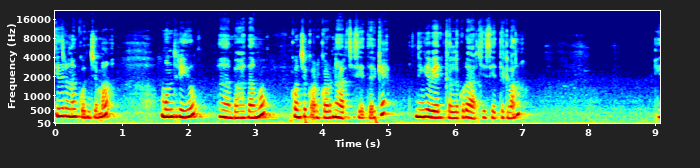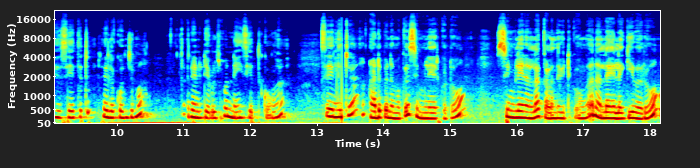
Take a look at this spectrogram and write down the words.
இதில் நான் கொஞ்சமாக முந்திரியும் பாதாமும் கொஞ்சம் குறை குறைன்னு அரைச்சி சேர்த்துருக்கேன். நீங்கள் வேர்க்கடல கூட அரைச்சி சேர்த்துக்கலாம். இதை சேர்த்துட்டு இதில் கொஞ்சமாக ரெண்டு டேபிள் ஸ்பூன் நெய் சேர்த்துக்கோங்க. சேர்த்துட்டு அடுப்பு நமக்கு சிம்லே இருக்கட்டும். சிம்லே நல்லா கலந்து விட்டுக்கோங்க. நல்லா இலகி வரும்.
